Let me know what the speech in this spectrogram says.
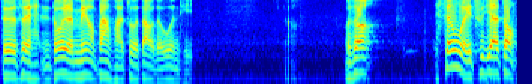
这个是很多人没有办法做到的问题。啊，我说，身为出家众，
